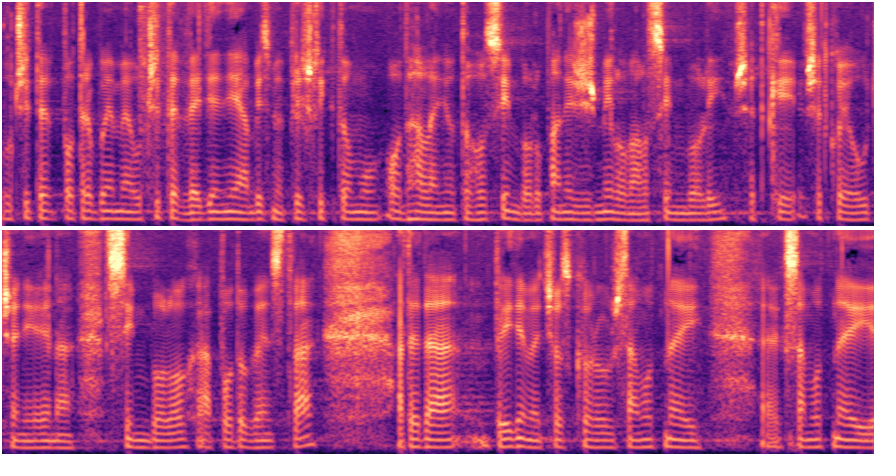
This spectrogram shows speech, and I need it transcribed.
určité, potrebujeme určité vedenie, aby sme prišli k tomu odhaleniu toho symbolu. Pán Ježiš miloval symboly, všetky, všetko jeho učenie je na symboloch a podobenstvách. A teda prídeme čoskoro už samotnej, k samotnej e,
